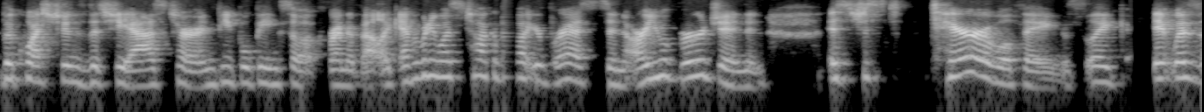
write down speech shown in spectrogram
the questions that she asked her and people being so upfront about like everybody wants to talk about your breasts and are you a virgin? And it's just terrible things. Like it was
